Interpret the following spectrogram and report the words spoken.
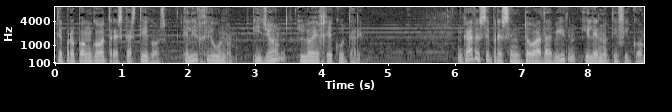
te propongo tres castigos, elige uno, y yo lo ejecutaré. Gad se presentó a David y le notificó,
